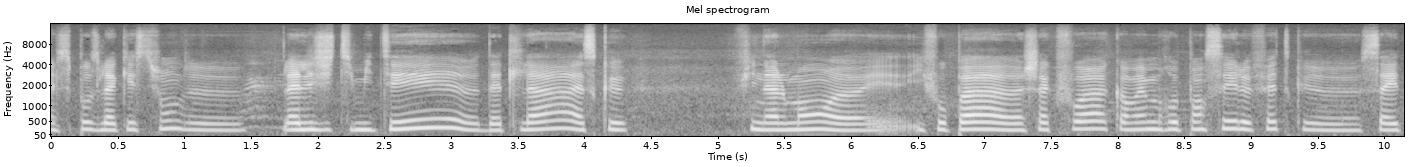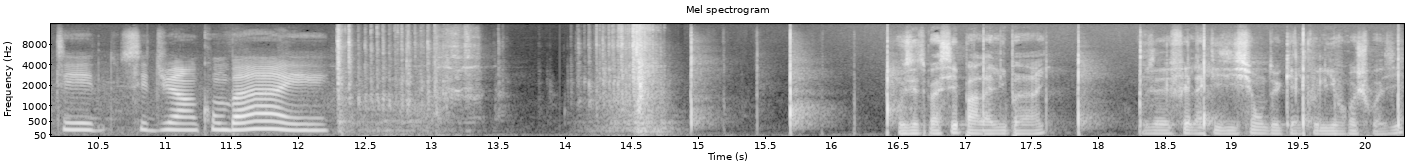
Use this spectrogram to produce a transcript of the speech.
elle se pose la question de la légitimité, euh, d'être là. Est-ce que finalement, euh, il faut pas à chaque fois quand même repenser le fait que ça a été, c'est dû à un combat Vous êtes passé par la librairie. Vous avez fait l'acquisition de quelques livres choisis.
